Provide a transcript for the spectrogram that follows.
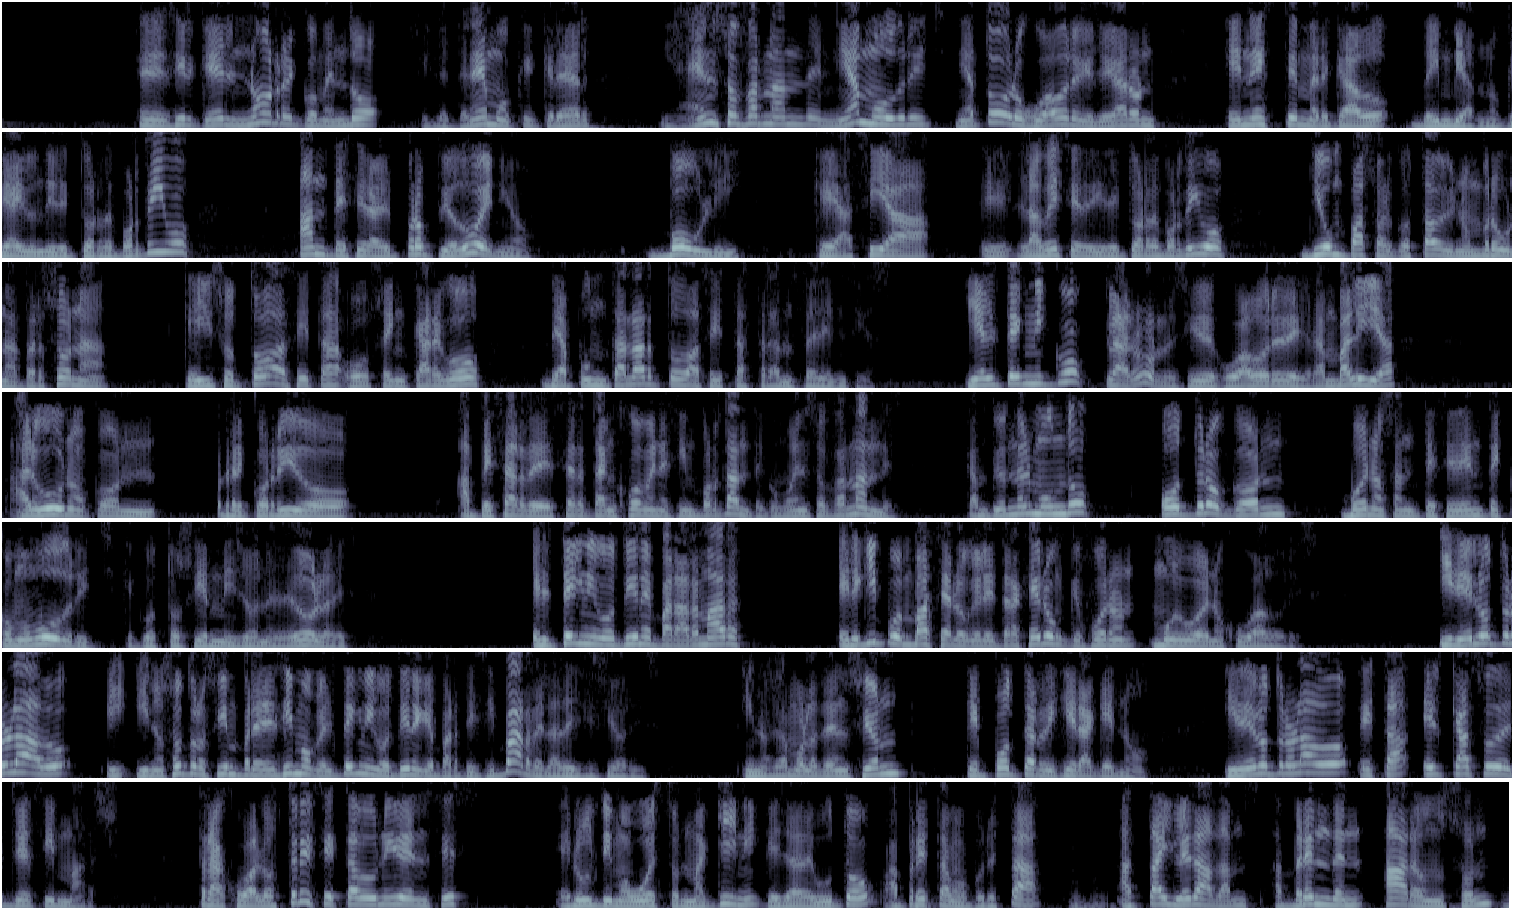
Es decir, que él no recomendó, si le tenemos que creer, ni a Enzo Fernández, ni a Modric, ni a todos los jugadores que llegaron en este mercado de invierno, que hay un director deportivo, antes era el propio dueño, Bowley, que hacía eh, las veces de director deportivo, dio un paso al costado y nombró una persona que hizo todas estas, o se encargó de apuntalar todas estas transferencias. Y el técnico, claro, recibe jugadores de gran valía, algunos con recorrido, a pesar de ser tan jóvenes, importante, como Enzo Fernández, campeón del mundo, otro con buenos antecedentes como Budrich, que costó 100 millones de dólares. El técnico tiene para armar el equipo en base a lo que le trajeron, que fueron muy buenos jugadores. Y del otro lado, y, y nosotros siempre decimos que el técnico tiene que participar de las decisiones. Y nos llamó la atención que Potter dijera que no. Y del otro lado está el caso de Jesse Marsh. Trajo a los tres estadounidenses, el último Weston McKinney, que ya debutó, a préstamo pero está, a Tyler Adams, a Brendan Aronson,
